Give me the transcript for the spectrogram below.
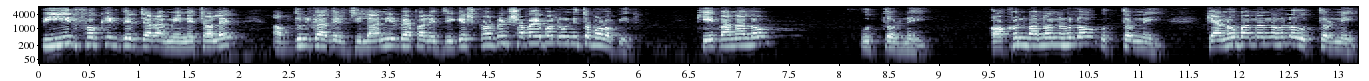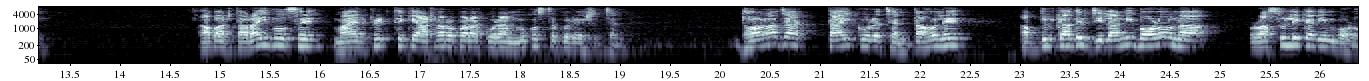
পীর ফকিরদের যারা মেনে চলে, আব্দুল কাদের জিলানির ব্যাপারে জিজ্ঞেস করবেন, সবাই বলে উনি তো বড় পীর। কে বানালো? উত্তর নেই। কখন বানানো হলো? উত্তর নেই। কেন বানানো হলো? উত্তর নেই। আবার তারাই বলছে, মায়ের পেট থেকে আঠারো পারা কোরআন মুখস্থ করে এসেছেন। ধরা যাক, তাই করেছেন। তাহলে আব্দুল কাদের জিলানি বড় না রাসুল করিম বড়?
